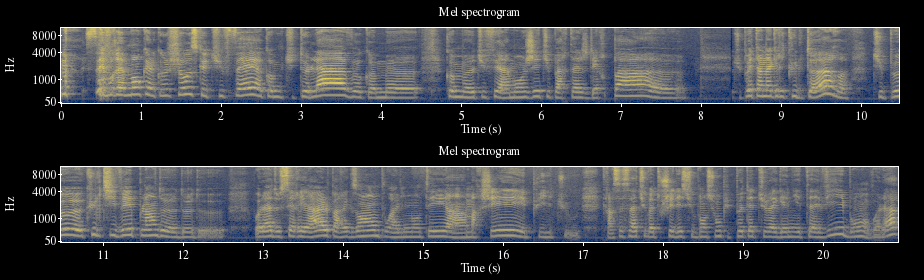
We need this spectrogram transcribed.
c'est vraiment quelque chose que tu fais comme tu te laves, comme, euh, comme tu fais à manger, tu partages des repas. Tu peux être un agriculteur, tu peux cultiver plein de, de, voilà, de céréales par exemple pour alimenter un marché et puis tu, grâce à ça tu vas toucher des subventions puis peut-être tu vas gagner ta vie, bon voilà.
